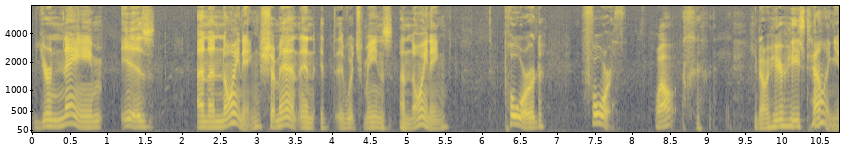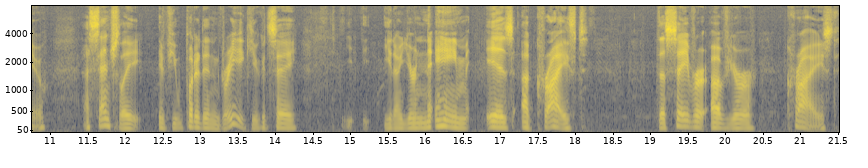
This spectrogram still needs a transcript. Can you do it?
your name is an anointing, shemen, and which means anointing, poured forth. Well, you know, here he's telling you, essentially, if you put it in Greek, you could say, you know, your name is a Christ, the savor of your Christ.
